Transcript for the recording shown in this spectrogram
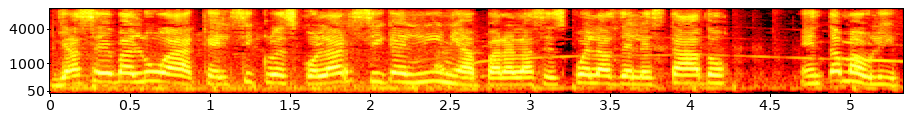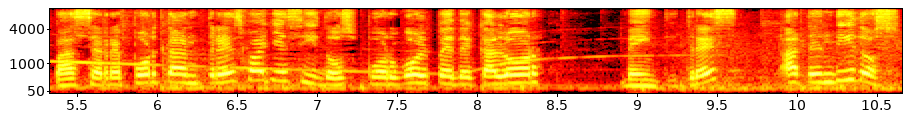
ya se evalúa que el ciclo escolar siga en línea para las escuelas del Estado. En Tamaulipas se reportan tres fallecidos por golpe de calor, 23 atendidos,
